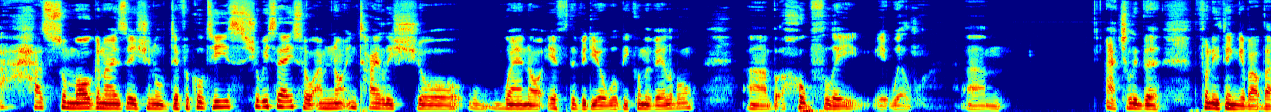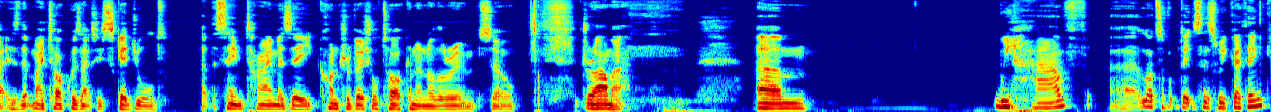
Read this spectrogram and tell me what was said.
has some organizational difficulties, shall we say? So I'm not entirely sure when or if the video will become available, uh, but hopefully it will. Um, actually, the funny thing about that is that my talk was actually scheduled at the same time as a controversial talk in another room. So, drama. Um, we have uh, lots of updates this week, I think.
